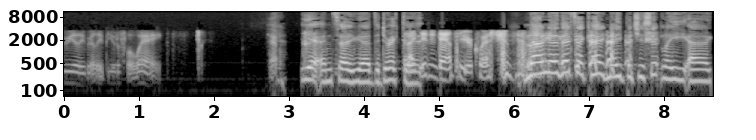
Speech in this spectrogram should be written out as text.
really, really beautiful way. So. Yeah, and so uh, the director. But I didn't answer your question. No, no, that's okay. No, but you certainly uh,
